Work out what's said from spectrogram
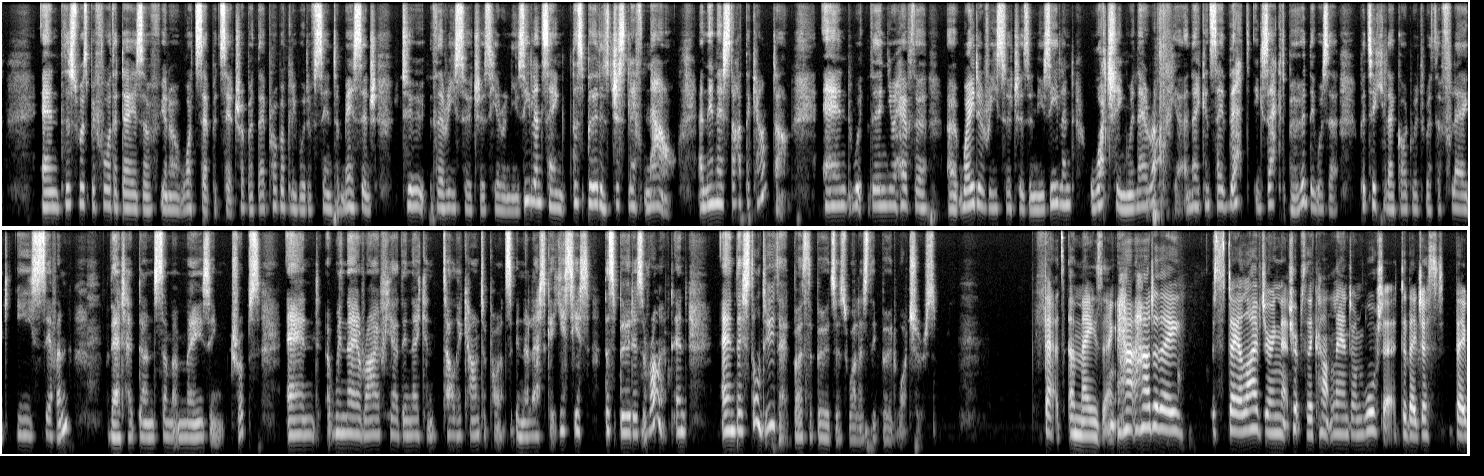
and this was before the days of, you know, WhatsApp, etc. But they probably would have sent a message to the researchers here in New Zealand saying, this bird has just left now. And then they start the countdown. And w- then you have the uh, wader researchers in New Zealand watching when they arrive here. And they can say that exact bird, there was a particular godwit with a flag E7 that had done some amazing trips. And when they arrive here, then they can tell their counterparts in Alaska, yes, yes, this bird has arrived. And and they still do that, both the birds as well as the bird watchers. That's amazing. How how do they stay alive during that trip so they can't land on water? Do they just they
